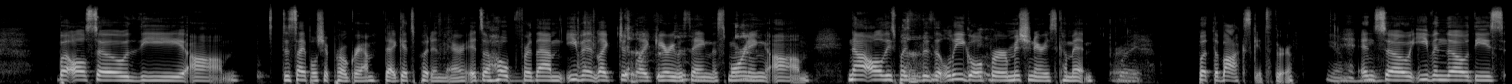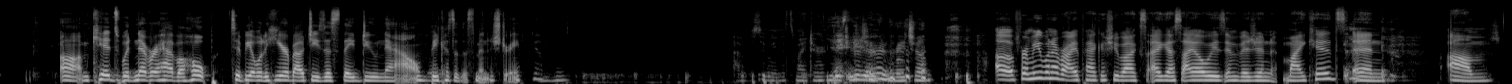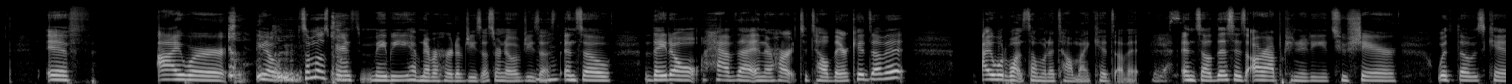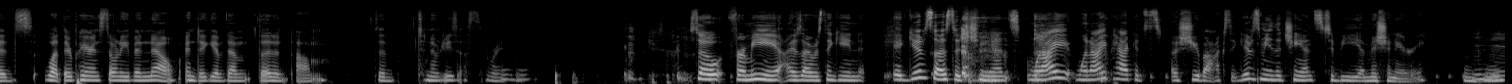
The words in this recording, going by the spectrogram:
but also the um, discipleship program that gets put in there. It's a hope for them. Even like just like Gary was saying this morning, um, not all these places is it legal for missionaries to come in, Right. but the box gets through. Yeah. And so, even though these um, kids would never have a hope to be able to hear about Jesus, they do now because of this ministry. I'm assuming it's my turn. Your turn, Rachel. Uh, for me, whenever I pack a shoebox, I guess I always envision my kids, and um, if I were, you know, some of those parents maybe have never heard of Jesus or know of Jesus, and so they don't have that in their heart to tell their kids of it. I would want someone to tell my kids of it, and so this is our opportunity to share with those kids what their parents don't even know, and to give them the um, to to know Jesus. Right. So for me, as I was thinking, it gives us a chance when I when I pack a, a shoebox, it gives me the chance to be a missionary.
